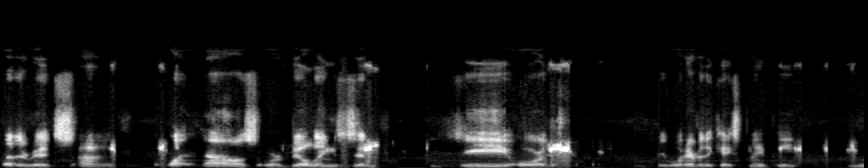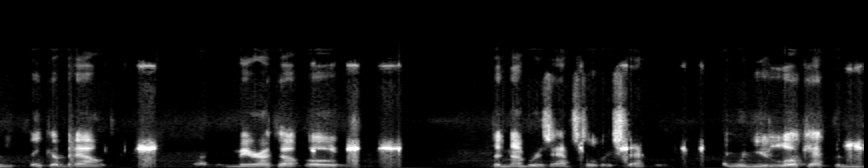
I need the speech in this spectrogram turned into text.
whether it's uh, the White House or buildings in D.C. or the whatever the case may be. When you think about what America owes, the number is absolutely staggering. And when you look at the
